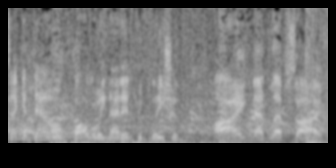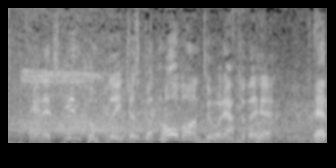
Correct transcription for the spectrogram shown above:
Second down following that incompletion. Eyeing that left side. And it's incomplete. Just couldn't hold on to it after the hit. That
